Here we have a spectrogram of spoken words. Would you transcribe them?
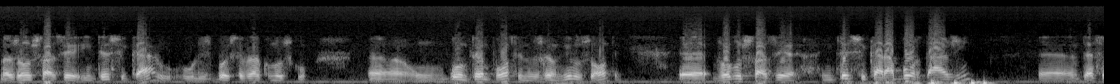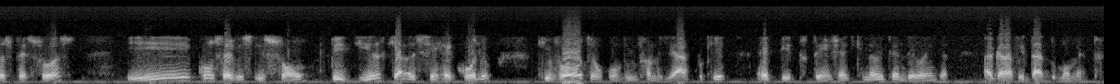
Nós vamos fazer, intensificar, o, o Lisboa esteve lá conosco uh, um bom tempo ontem, nos reunimos ontem, uh, vamos fazer, intensificar a abordagem uh, dessas pessoas e com o serviço de som pedir que elas se recolham, que voltem ao convívio familiar, porque, repito, tem gente que não entendeu ainda a gravidade do momento.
